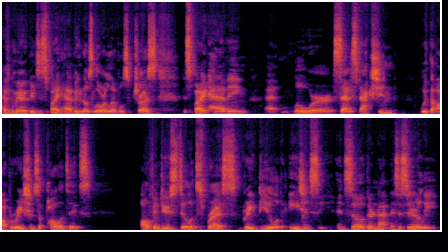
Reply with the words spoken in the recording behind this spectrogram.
African Americans, despite having those lower levels of trust, despite having lower satisfaction with the operations of politics, often do still express great deal of agency. And so they're not necessarily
